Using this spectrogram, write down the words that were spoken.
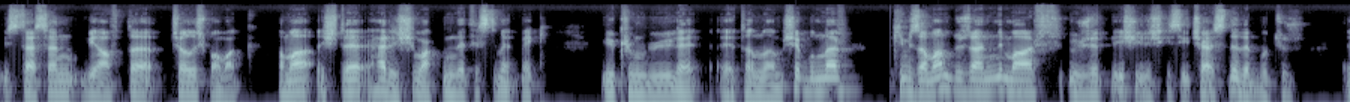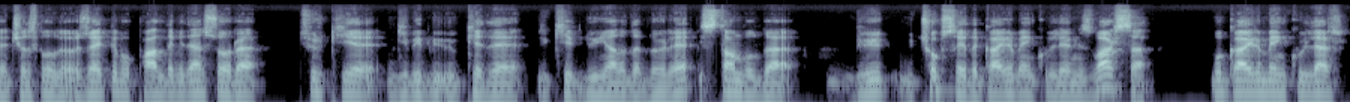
istersen bir hafta çalışmamak ama işte her işi vaktinde teslim etmek yükümlülüğüyle e, tanımlanan bir şey. Bunlar kimi zaman düzenli maaş ücretli iş ilişkisi içerisinde de bu tür e, çalışma oluyor. Özellikle bu pandemiden sonra Türkiye gibi bir ülkede ki dünyada da böyle İstanbul'da büyük çok sayıda gayrimenkulleriniz varsa bu gayrimenkuller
